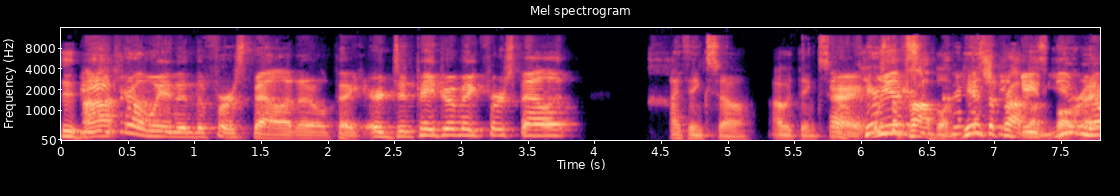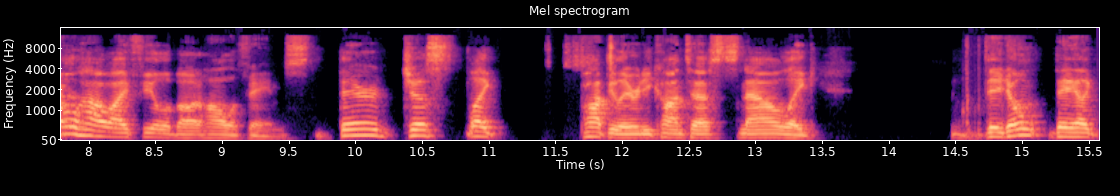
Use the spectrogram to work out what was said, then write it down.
Pedro win in the first ballot, I don't think. Or did Pedro make first ballot? I think so. I would think so. All right, Here's the have some problem. Here's the problem. baseball You know how I feel about Hall of Fames. They're just like popularity contests now. Like they don't they like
